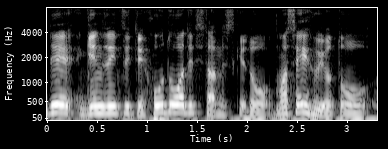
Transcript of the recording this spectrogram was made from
で減税について報道は出てたんですけど、まあ、政府・与党、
